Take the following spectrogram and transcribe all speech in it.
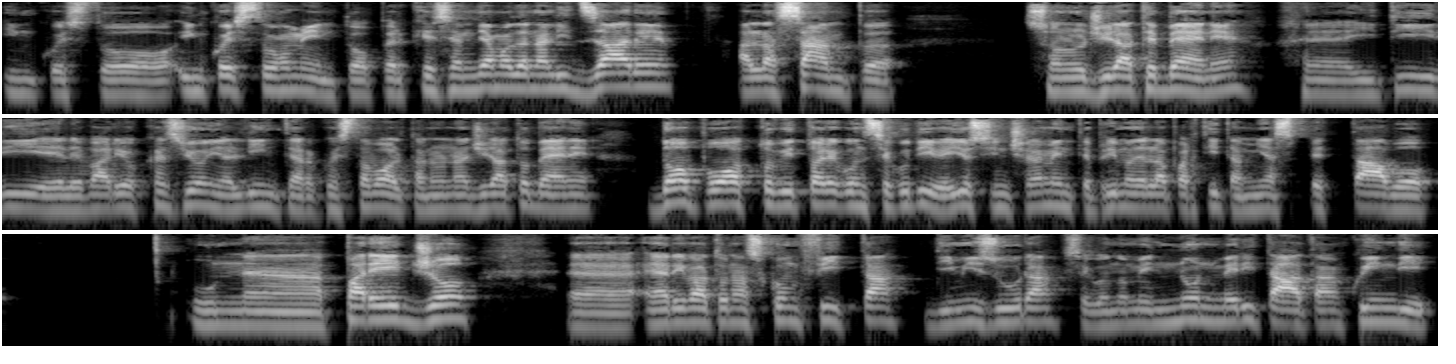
in questo, in questo momento, perché se andiamo ad analizzare alla Samp sono girate bene eh, i tiri e le varie occasioni, all'Inter questa volta non ha girato bene, dopo otto vittorie consecutive, io sinceramente prima della partita mi aspettavo un uh, pareggio, eh, è arrivata una sconfitta di misura, secondo me non meritata, quindi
